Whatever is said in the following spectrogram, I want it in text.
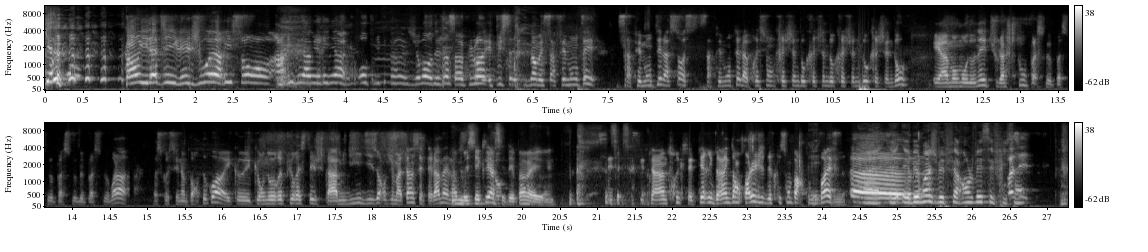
Quand il a dit les joueurs, ils sont arrivés à Mérignac. Oh putain, bon, déjà ça va plus loin. Et puis ça... non mais ça fait monter ça fait monter la sauce, ça fait monter la pression crescendo, crescendo, crescendo, crescendo. Et à un moment donné, tu lâches tout parce que, parce que, parce que, parce que, voilà, parce que c'est n'importe quoi et que, qu'on aurait pu rester jusqu'à midi, 10 heures du matin, c'était la même. Non, mais c'est clair, c'était pareil. Oui. c'était un truc, c'est terrible. Rien que d'en parler, j'ai des frissons partout. Et, Bref. Euh... Et, et, ben moi, je vais faire enlever ces frissons.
